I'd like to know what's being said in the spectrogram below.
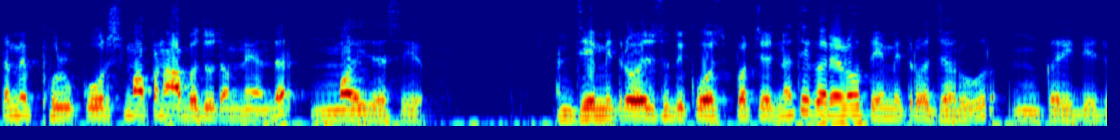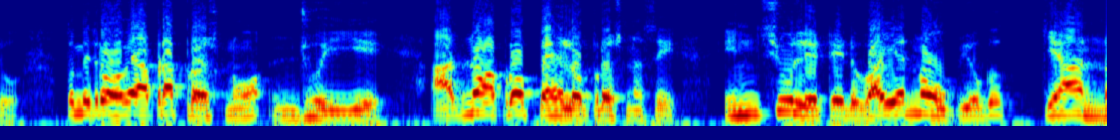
તમે ફૂલ કોર્સમાં પણ આ બધું તમને અંદર મળી જશે. જે મિત્રો હજુ સુધી કોર્સ પરચેજ નથી કરેલો, તે મિત્રો જરૂર કરી દેજો. તો મિત્રો, હવે આપણા પ્રશ્નો જોઈએ. આજનો આપણો પહેલો પ્રશ્ન છે ઇન્સ્યુલેટેડ વાયરનો ઉપયોગ ક્યાં ન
